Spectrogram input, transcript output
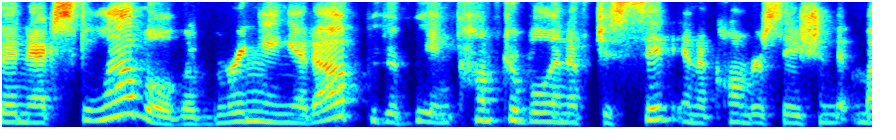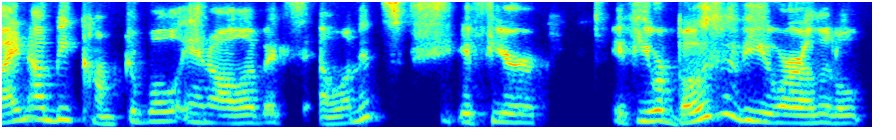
the next level the bringing it up the being comfortable enough to sit in a conversation that might not be comfortable in all of its elements. If you're if you're both of you are a little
